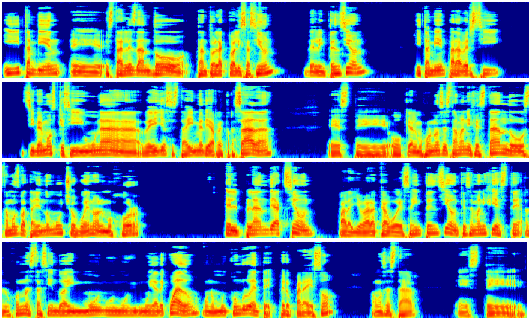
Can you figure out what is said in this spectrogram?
Y también eh, estarles dando tanto la actualización de la intención y también para ver si, si vemos que si una de ellas está ahí media retrasada, este, o que a lo mejor no se está manifestando o estamos batallando mucho, bueno, a lo mejor el plan de acción para llevar a cabo esa intención que se manifieste, a lo mejor no está siendo ahí muy, muy, muy, muy adecuado, o no muy congruente, pero para eso Vamos a estar este,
